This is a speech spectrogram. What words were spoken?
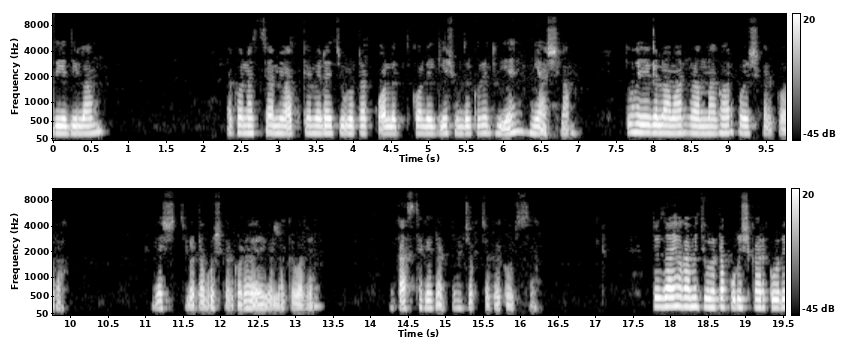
দিয়ে দিলাম। এখন হচ্ছে আমি অফ ক্যামেরায় চুলোটা কলে কলে গিয়ে সুন্দর করে ধুয়ে নিয়ে আসলাম। তো হয়ে গেল আমার রান্নাঘর পরিষ্কার করা। গ্যাস চুলাটা পরিষ্কার করা হয়ে গেল একেবারে। গাছ থেকে একদম চকচকে করছে। তো যাই হোক, আমি চুলাটা পরিষ্কার করে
